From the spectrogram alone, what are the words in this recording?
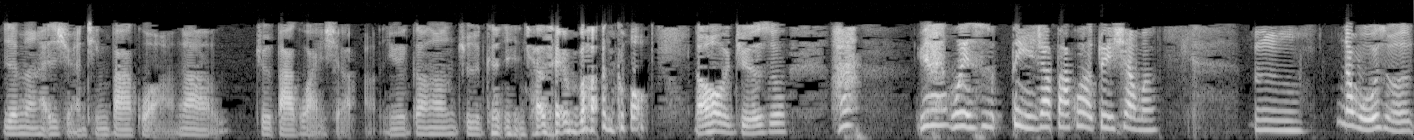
人们还是喜欢听八卦，那就八卦一下啊。因为刚刚就是跟人家在八卦，然后觉得说，啊，原来我也是被人家八卦的对象吗？嗯，那我为什么？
